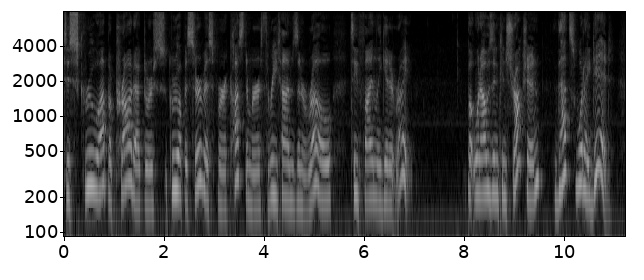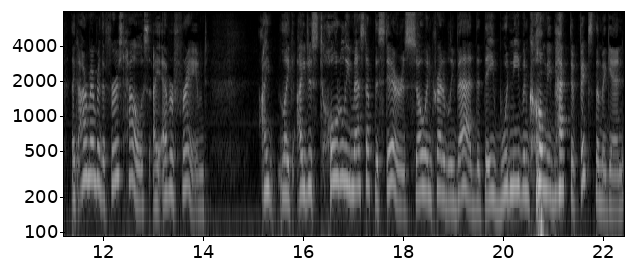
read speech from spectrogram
to screw up a product or screw up a service for a customer three times in a row to finally get it right. But when I was in construction, that's what I did. Like, I remember the first house I ever framed I like I just totally messed up the stairs so incredibly bad that they wouldn't even call me back to fix them again.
